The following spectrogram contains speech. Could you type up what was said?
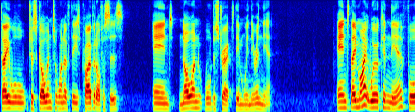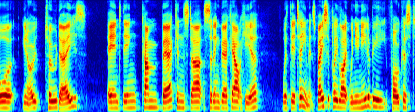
they will just go into one of these private offices and no one will distract them when they're in there. And they might work in there for, you know, two days and then come back and start sitting back out here with their team. It's basically like when you need to be focused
